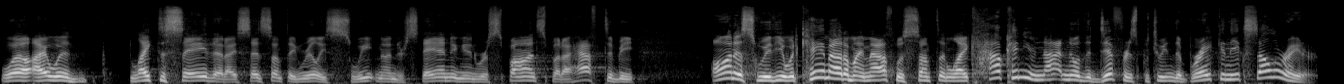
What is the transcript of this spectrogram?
Well, I would like to say that I said something really sweet and understanding in response, but I have to be honest with you, what came out of my mouth was something like, How can you not know the difference between the brake and the accelerator?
